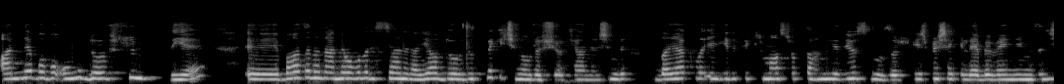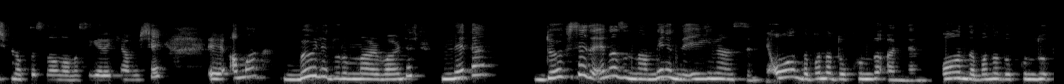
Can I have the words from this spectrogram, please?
Anne baba onu dövsün diye e, bazen hani anne babalar isyan eder. Ya dövdürtmek için uğraşıyor kendini. Şimdi dayakla ilgili fikrimi az çok tahmin ediyorsunuzdur. Hiçbir şekilde ebeveynliğimizin hiçbir noktasında olmaması gereken bir şey. E, ama böyle durumlar vardır. Neden? Dövse de en azından benimle ilgilensin. Ya, o anda bana dokundu annem, o anda bana dokundu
